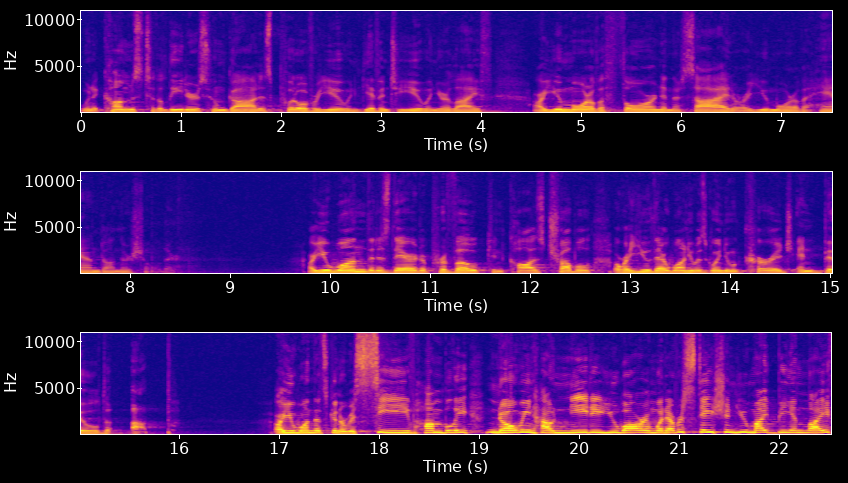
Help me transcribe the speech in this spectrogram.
when it comes to the leaders whom God has put over you and given to you in your life, are you more of a thorn in their side or are you more of a hand on their shoulder? Are you one that is there to provoke and cause trouble, or are you there one who is going to encourage and build up? Are you one that's going to receive humbly, knowing how needy you are in whatever station you might be in life?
